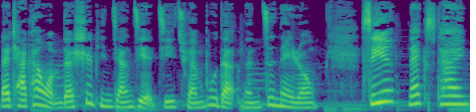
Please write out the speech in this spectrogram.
来查看我们的视频讲解及全部的文字内容。See you next time.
